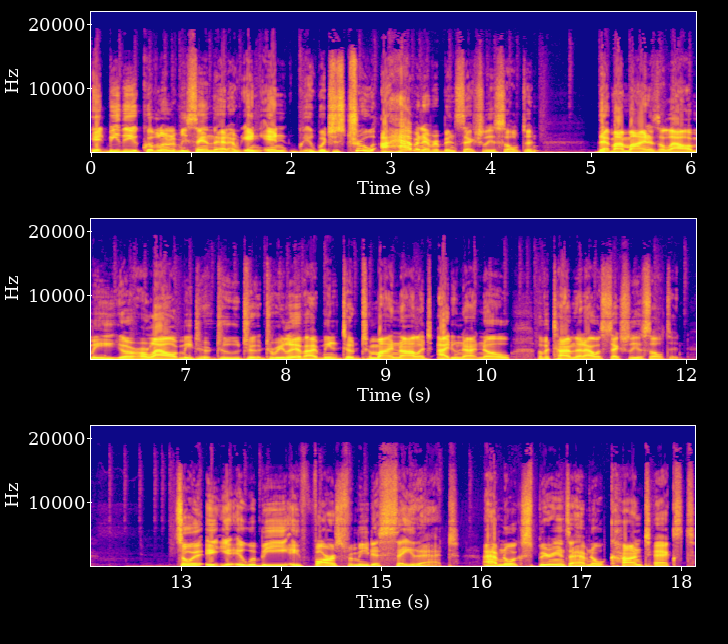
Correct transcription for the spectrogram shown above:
It'd be the equivalent of me saying that, and, and which is true. I haven't ever been sexually assaulted that my mind has allowed me or allowed me to to to, to relive. I mean, to, to my knowledge, I do not know of a time that I was sexually assaulted. So it, it, it would be a farce for me to say that. I have no experience. I have no context.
